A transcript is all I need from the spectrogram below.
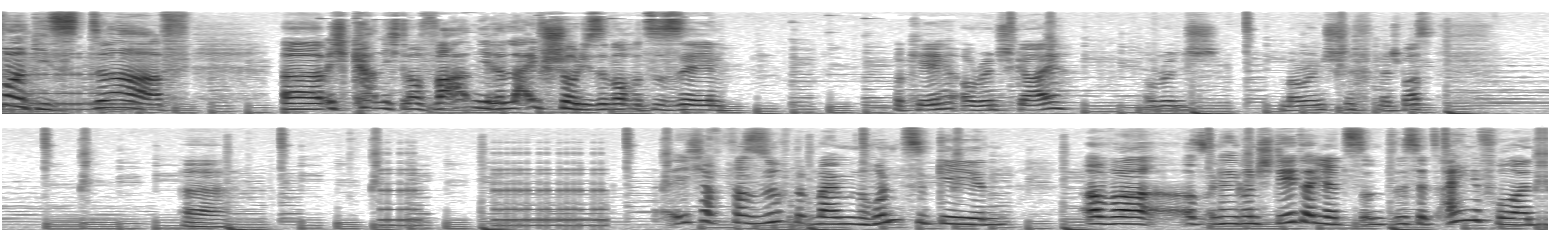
Funky Stuff. Äh, ich kann nicht darauf warten, ihre Live-Show diese Woche zu sehen. Okay, Orange Guy. Orange. Orange. Nein, Spaß. Äh. Ich habe versucht, mit meinem Hund zu gehen. Aber aus irgendeinem Grund steht er jetzt und ist jetzt eingefroren.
